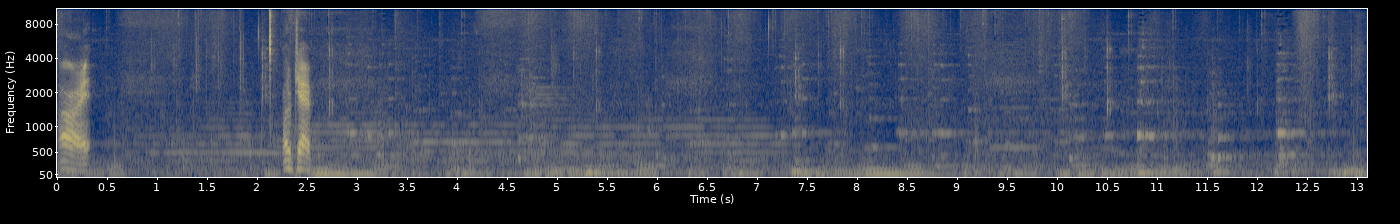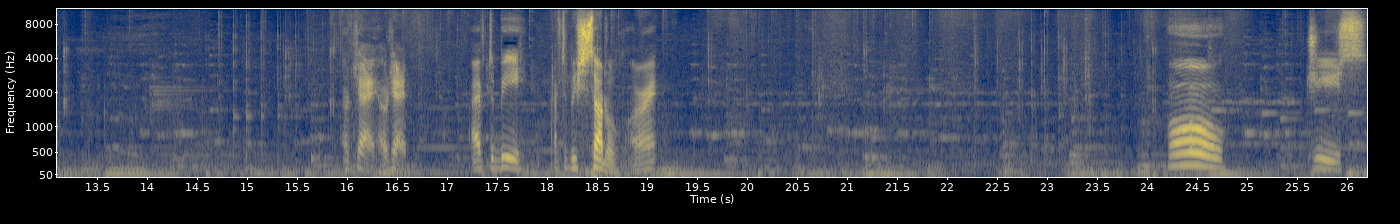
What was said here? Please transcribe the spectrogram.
Alright. Okay. Okay, okay. I have to be I have to be subtle, alright? Oh jeez.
